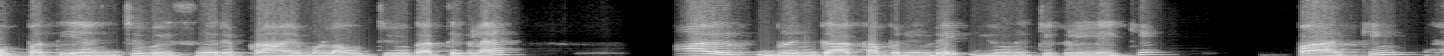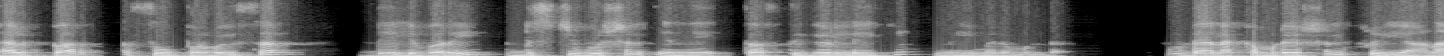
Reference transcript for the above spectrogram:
മുപ്പത്തി അഞ്ച് വയസ്സ് വരെ പ്രായമുള്ള ഉദ്യോഗാർത്ഥികളെ ആയുർ ബ്രിങ്ക കമ്പനിയുടെ യൂണിറ്റുകളിലേക്ക് packing helper supervisor delivery distribution എന്നീ തസ്തികകളിലേക്ക് നിയമനമുണ്ട്. ഫുഡ് ആൻഡ് അക്കോമഡേഷൻ ഫ്രീ ആണ്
